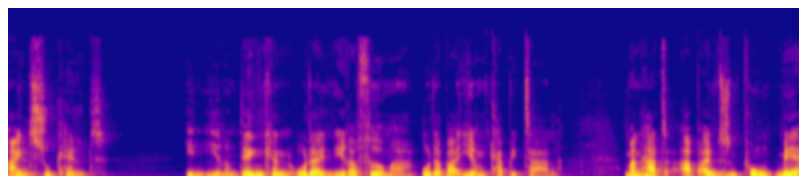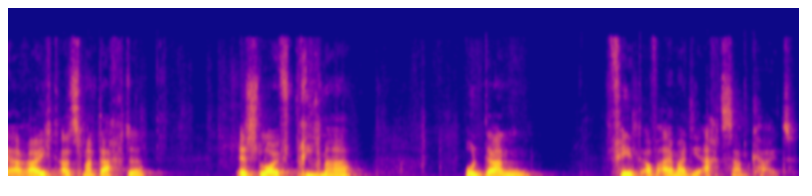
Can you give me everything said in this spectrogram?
Einzug hält in ihrem Denken oder in ihrer Firma oder bei ihrem Kapital. Man hat ab einem gewissen Punkt mehr erreicht, als man dachte. Es läuft prima und dann fehlt auf einmal die Achtsamkeit.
